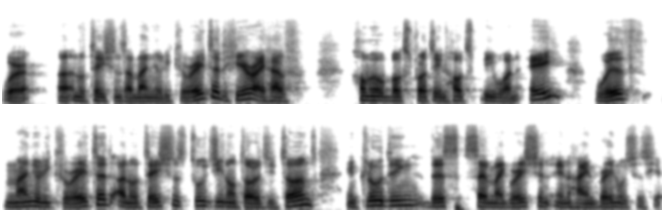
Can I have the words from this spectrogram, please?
where uh, annotations are manually curated. Here I have homeobox protein HOXB1A with manually curated annotations to gene ontology terms, including this cell migration in hindbrain, which is here.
